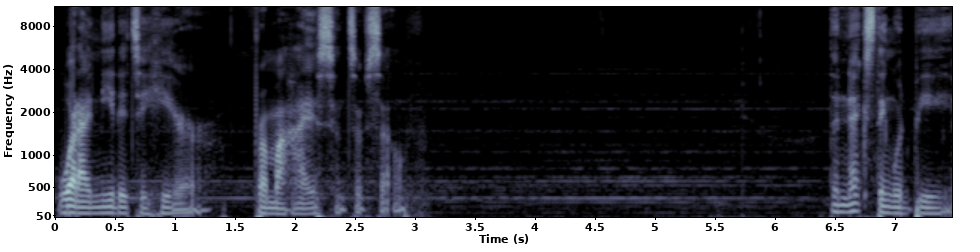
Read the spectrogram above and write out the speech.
what I needed to hear from my highest sense of self. The next thing would be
